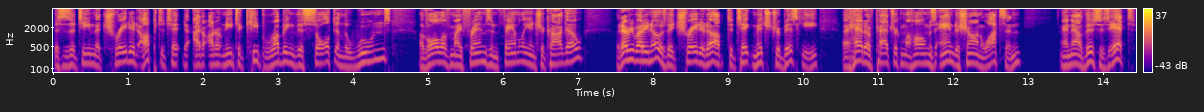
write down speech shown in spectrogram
This is a team that traded up to. ta- I don't. I don't need to keep rubbing this salt in the wounds of all of my friends and family in Chicago. But everybody knows they traded up to take Mitch Trubisky ahead of Patrick Mahomes and Deshaun Watson, and now this is it.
